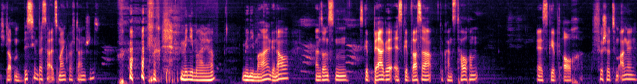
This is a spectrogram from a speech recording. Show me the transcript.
Ich glaube, ein bisschen besser als Minecraft Dungeons. Minimal, ja. Minimal, genau. Ansonsten, es gibt Berge, es gibt Wasser, du kannst tauchen, es gibt auch Fische zum Angeln.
